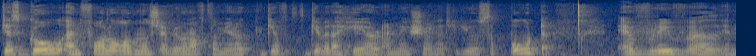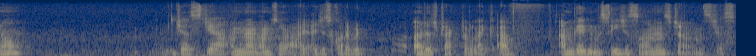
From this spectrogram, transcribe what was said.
just go and follow almost every one of them you know give give it a hair and make sure that you support every well you know just yeah i mean i'm, I'm sorry I, I just got a bit a distracted like i've i'm getting messages on instagram it's just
